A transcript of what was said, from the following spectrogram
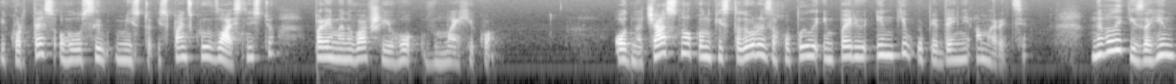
і Кортес оголосив місто іспанською власністю, перейменувавши його в Мехіко. Одночасно конкістадори захопили імперію інків у Південній Америці. Невеликий загін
